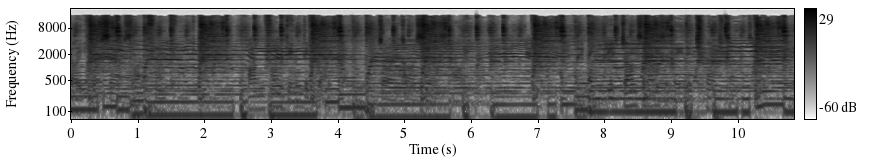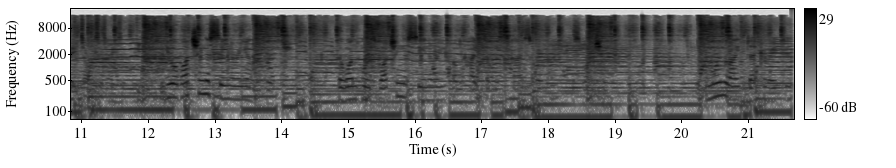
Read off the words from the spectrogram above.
在路上看風景，看風景的人在路上看你。明月裝飾着你的窗子，你裝飾着 You are watching the scenery on the bridge. The one who is watching the scenery from the height of the skyscraper is watching. The moonlight decorated.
